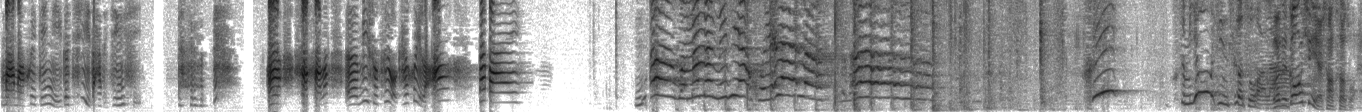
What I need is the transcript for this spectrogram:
妈妈会给你一个巨大的惊喜。啊，好，好了，呃，秘书催我开会了啊，拜拜。啊，我妈妈明天要回来了。啊！嘿怎么又进厕所了？合着高兴也上厕所呀？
